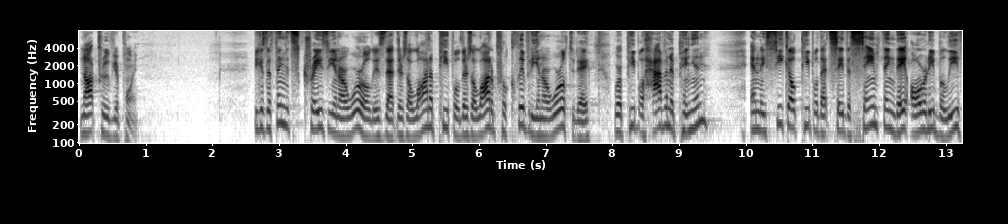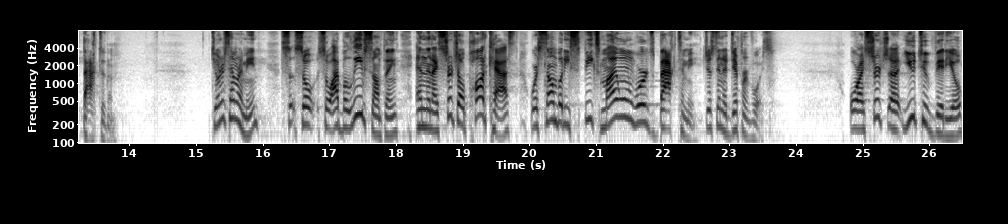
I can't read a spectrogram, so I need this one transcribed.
not prove your point. Because the thing that's crazy in our world is that there's a lot of people, there's a lot of proclivity in our world today where people have an opinion and they seek out people that say the same thing they already believe back to them. Do you understand what I mean? So, so, so I believe something, and then I search out podcasts where somebody speaks my own words back to me, just in a different voice. Or I search a YouTube video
